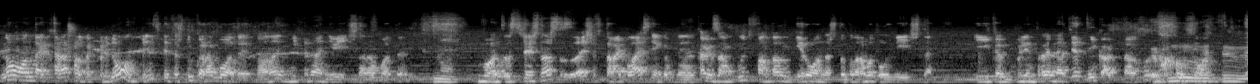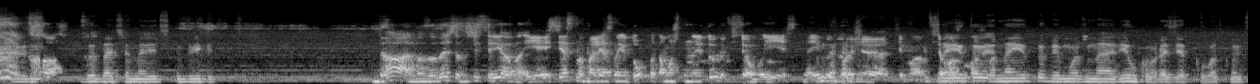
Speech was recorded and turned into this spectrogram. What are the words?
Ну, он так хорошо так придуман, в принципе, эта штука работает, но она никогда не вечно работает. Ну, Вот, смешно, что задача второклассника, блин, как замкнуть фонтан Герона, чтобы он работал вечно. И, как, блин, правильный ответ никак, нахуй. ну, это задача на вечный двигатель. Да, но задача звучит серьезно. И я, естественно, полез на YouTube, потому что на YouTube все бы есть. На YouTube вообще, типа, все На возможно. на ютубе можно вилку в розетку воткнуть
